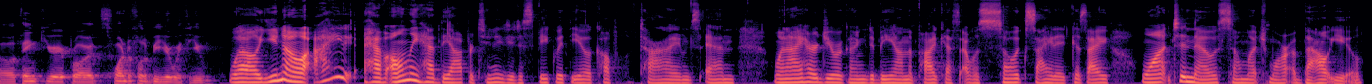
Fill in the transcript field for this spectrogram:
Oh, thank you, April. It's wonderful to be here with you. Well, you know, I have only had the opportunity to speak with you a couple of times. And when I heard you were going to be on the podcast, I was so excited because I want to know so much more about you.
